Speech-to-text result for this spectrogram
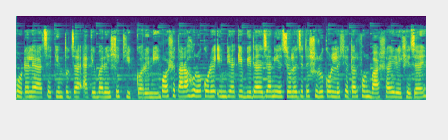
হোটেলে আছে, কিন্তু যা একেবারে সে ঠিক করেনি। পর সে তাড়াহুড়ো করে ইন্ডিয়াকে বিদায় জানিয়ে চলে যেতে শুরু করলে সে তার ফোন বাসায় রেখে যায়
